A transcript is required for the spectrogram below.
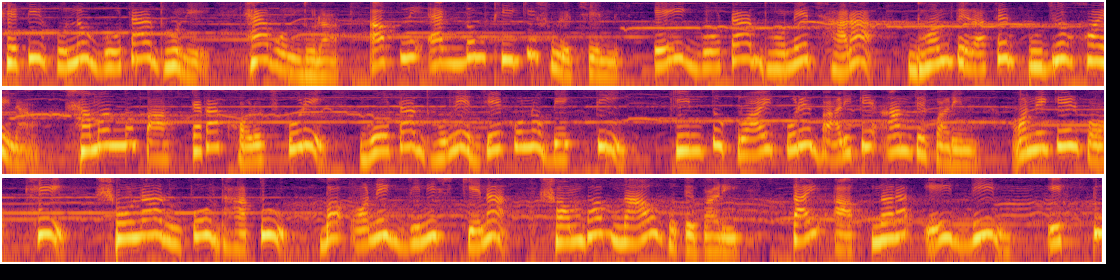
সেটি হলো গোটা ধনে। হ্যাঁ বন্ধুরা, আপনি একদম ঠিকই শুনেছেন। এই গোটা ধনে ছাড়া ধনতেরাসের পুজো হয় না। সামান্য পাঁচ টাকা খরচ করে গোটা ধনে যে কোনো ব্যক্তি কিন্তু ক্রয় করে বাড়িতে আনতে পারেন। অনেকের পক্ষে সোনা, রূপো, ধাতু বা অনেক জিনিস কেনা সম্ভব নাও হতে পারে। তাই আপনারা এই দিন একটু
